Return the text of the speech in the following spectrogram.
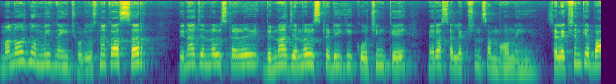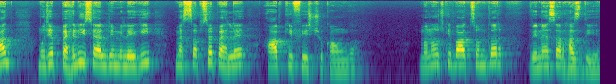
मनोज ने उम्मीद नहीं छोड़ी। उसने कहा, सर, बिना जनरल स्टडी, बिना जनरल स्टडी की कोचिंग के मेरा सिलेक्शन संभव नहीं है। सिलेक्शन के बाद मुझे पहली सैलरी मिलेगी। मैं सबसे पहले आपकी फ़ीस चुकाऊँगा। मनोज की बात सुनकर विनय सर हंस दिए।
